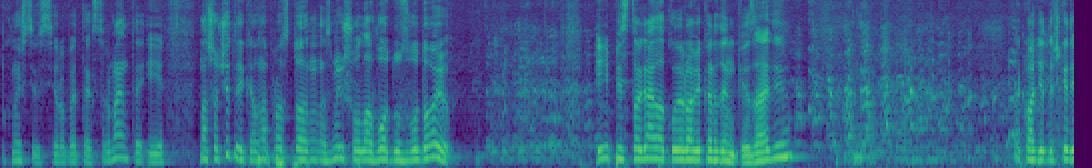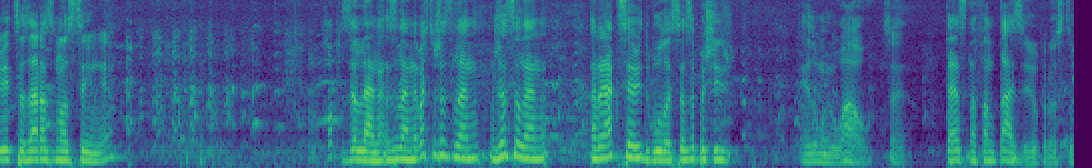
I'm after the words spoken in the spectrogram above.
по книжці всі робити експерименти. І наша вчителька вона просто змішувала воду з водою і підставляла кольорові картинки ззаді. Так, от, діточки, дивіться, зараз воно синє. Хоп, зелене, зелене, бачите, вже зелене, вже зелене. Реакція відбулася, запишіть. Я думаю, вау, це тест на фантазію просто.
